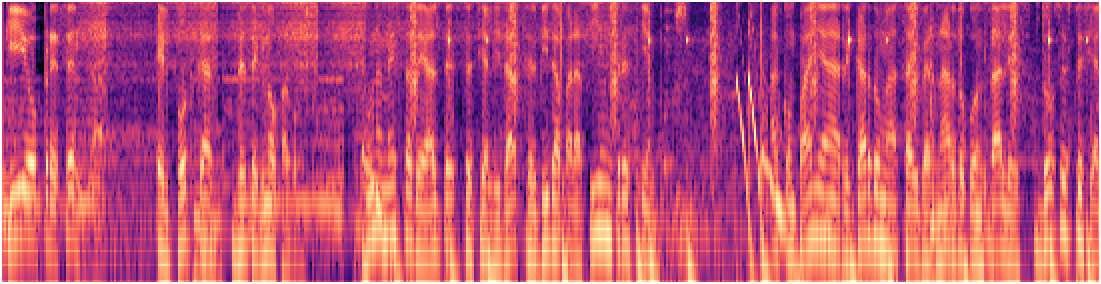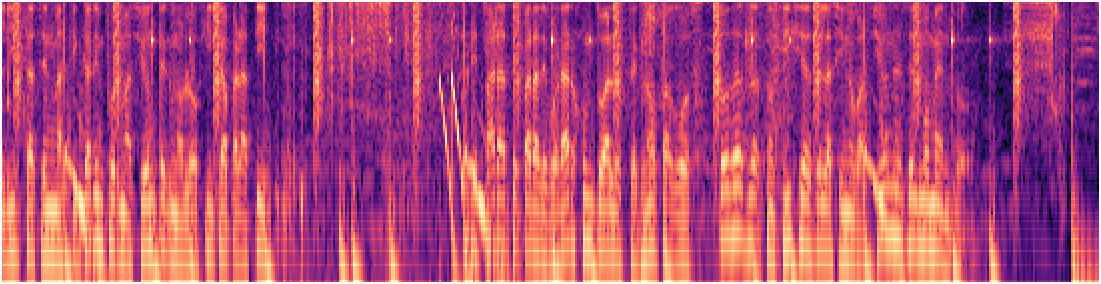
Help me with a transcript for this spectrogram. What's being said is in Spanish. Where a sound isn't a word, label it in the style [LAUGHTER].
Kio presenta el podcast de Tecnófagos, una mesa de alta especialidad servida para ti en tres tiempos. Acompaña a Ricardo Massa y Bernardo González, dos especialistas en masticar información tecnológica para ti. Prepárate para devorar junto a los tecnófagos todas las noticias de las innovaciones del momento.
